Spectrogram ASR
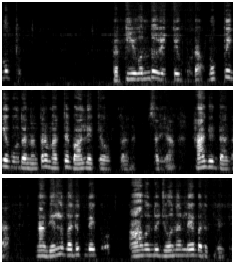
ಮುಪ್ಪು. ಪ್ರತಿಯೊಂದು ವ್ಯಕ್ತಿಯು ಕೂಡ ಮುಪ್ಪಿಗೆ ಹೋದ ನಂತರ ಮತ್ತೆ ಬಾಲ್ಯಕ್ಕೆ ಹೋಗ್ತಾನೆ, ಸರಿಯಾ? ಹಾಗಿದ್ದಾಗ ನಾವೆಲ್ಲಿ ಬದುಕಬೇಕು? ಆ ಒಂದು ಜೋನಲ್ಲೇ ಬದುಕಬೇಕು.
